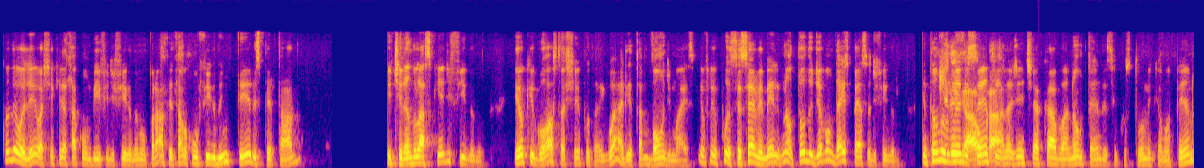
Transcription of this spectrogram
Quando eu olhei, eu achei que ele ia estar com um bife de fígado num prato, ele estava com o fígado inteiro espetado e tirando lasquinha de fígado. Eu que gosto, achei, puta, iguaria, tá bom demais. Eu falei, pô, você serve bem? Ele, não, todo dia vão 10 peças de fígado. Então, nos legal, grandes centros, cara. a gente acaba não tendo esse costume, que é uma pena.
